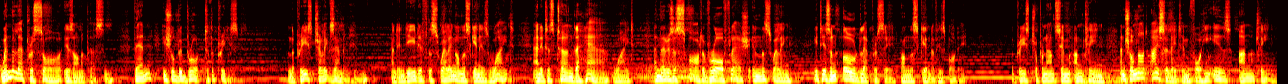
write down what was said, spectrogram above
When the leprous sore is on a person, then he shall be brought to the priest. And the priest shall examine him, and indeed, if the swelling on the skin is white, and it has turned the hair white, and there is a spot of raw flesh in the swelling, it is an old leprosy on the skin of his body. The priest shall pronounce him unclean, and shall not isolate him, for he is unclean.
